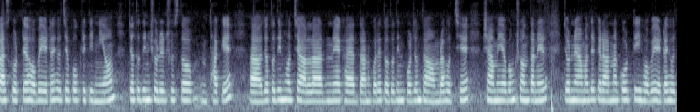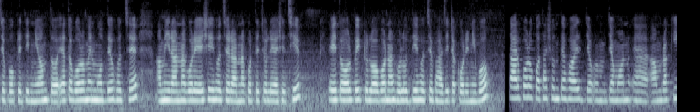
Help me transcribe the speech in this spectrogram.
কাজ করতে হবে। এটাই হচ্ছে প্রকৃতির নিয়ম। যতদিন শরীর সুস্থ থাকে যতদিন হচ্ছে আল্লাহ নেক হায়াত দান করে, ততদিন পর্যন্ত আমরা হচ্ছে স্বামী এবং সন্তানের জন্য আমাদেরকে রান্না করতেই হবে, এটাই হচ্ছে প্রকৃতির নিয়ম। তো এত গরমের মধ্যেও হচ্ছে আমি রান্না করে এসেই হচ্ছে রান্না করতে চলে এসেছি। এই তো অল্প একটু লবণ আর হলুদ দিয়ে হচ্ছে ভাজিটা করে নিব। তারপরও কথা শুনতে হয় যেমন আমরা কি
